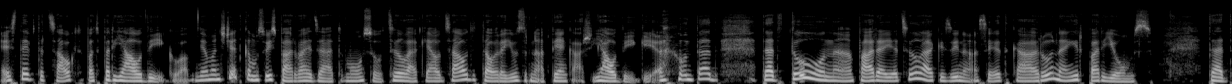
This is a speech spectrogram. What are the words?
es tevi tad sauktu pat par jaudīgo, jo man šķiet, ka mums vispār vajadzētu mūsu cilvēku jaudas auditoriju uzrunāt vienkārši jaudīgie. Un tad, tad tu un pārējie cilvēki zināsiet, kā runa ir par jums. Tad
